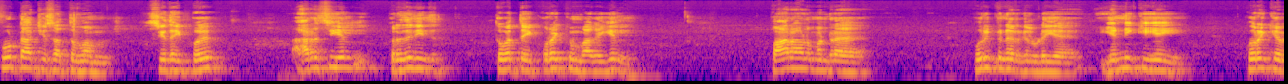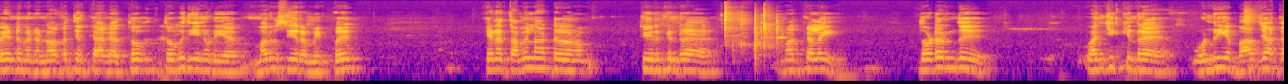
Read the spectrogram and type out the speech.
கூட்டாட்சி சத்துவம் சிதைப்பு அரசியல் பிரதிநிதித்துவத்தை குறைக்கும் வகையில் பாராளுமன்ற உறுப்பினர்களுடைய எண்ணிக்கையை குறைக்க வேண்டும் என்ற நோக்கத்திற்காக தொகு தொகுதியினுடைய மறுசீரமைப்பு என தமிழ்நாட்டில் இருக்கின்ற மக்களை தொடர்ந்து வஞ்சிக்கின்ற ஒன்றிய பாஜக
